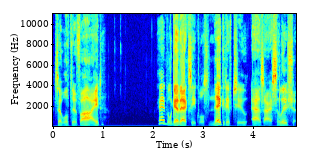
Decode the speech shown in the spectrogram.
so we'll divide, and we'll get x equals negative 2 as our solution.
